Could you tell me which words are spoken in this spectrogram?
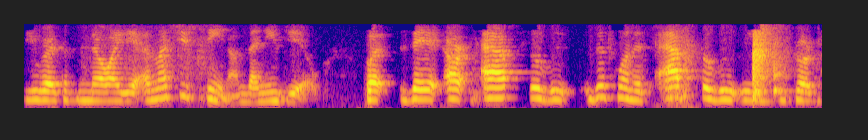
You guys have no idea unless you've seen them. Then you do. But they are absolute. This one is absolutely grotesque.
